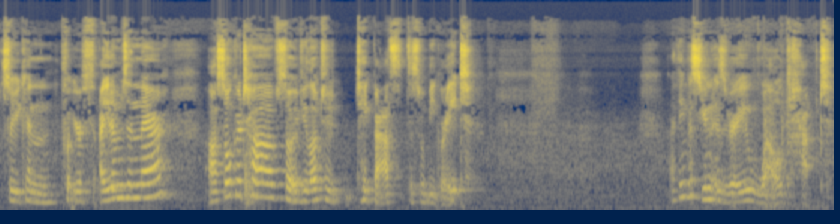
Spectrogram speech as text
So you can put your items in there uh, soaker tub. So if you love to take baths, this would be great. I think this unit is very well kept.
